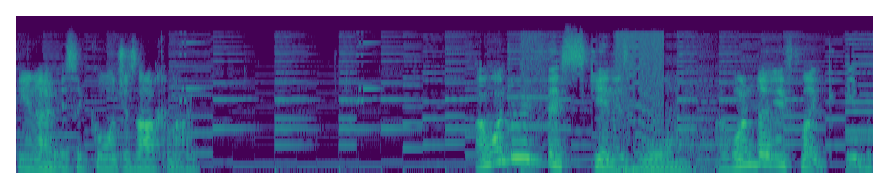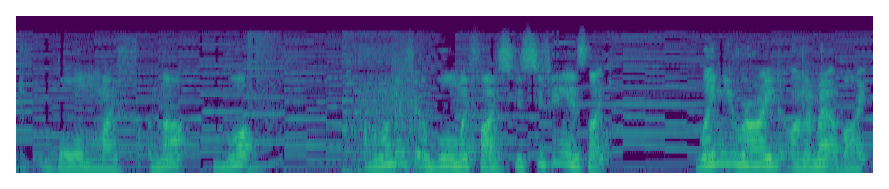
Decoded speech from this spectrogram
you know, it's a gorgeous Arcanine. I wonder if their skin is warm. I wonder if, like, it would warm my... Not... What? I wonder if it would warm my thighs. Because the thing is, like, when you ride on a motorbike,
